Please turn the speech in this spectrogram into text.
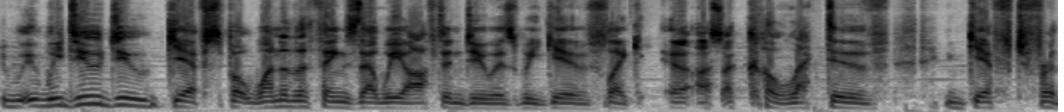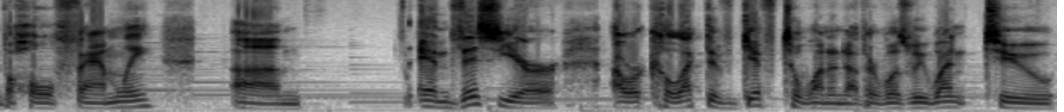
we, we do do gifts, but one of the things that we often do is we give like a- us a collective gift for the whole family. Um, and this year, our collective gift to one another was we went to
